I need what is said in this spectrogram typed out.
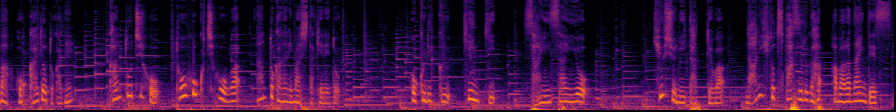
まあ北海道とかね関東地方東北地方はなんとかなりましたけれど北陸近畿山陰山陽九州に至っては何一つパズルがはまらないんです。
